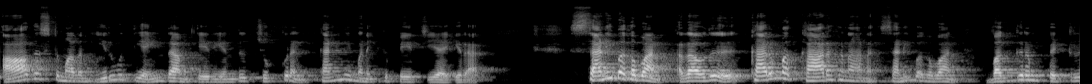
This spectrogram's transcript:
ஆகஸ்ட் மாதம் இருபத்தி ஐந்தாம் தேதி என்று சுக்கரன் கன்னிமனைக்கு பயிற்சியாகிறார். சனி பகவான் அதாவது கர்ம காரகனான சனி பகவான் வக்ரம் பெற்று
